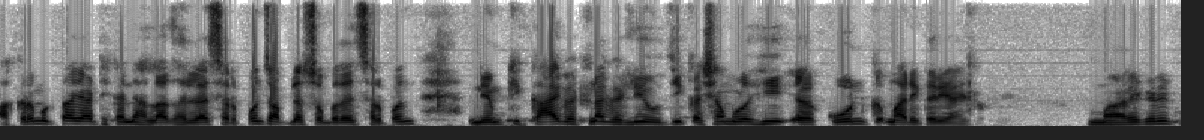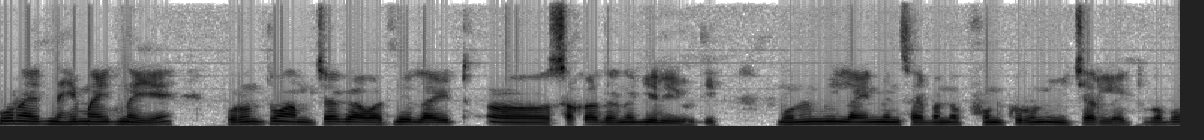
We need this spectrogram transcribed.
आक्रमकता या ठिकाणी हल्ला झालेला आहे. सरपंच आपल्यासोबत आहे सरपंच नेमकी काय घटना घडली होती? कशामुळे ही कोण मारेकरी आहेत? मारेकरी कोण आहेत नाही माहीत नाही आहे परंतु आमच्या गावातली लाइट सकाळ धरणं गेली होती. म्हणून मी लाईनमॅन साहेबांना फोन करून विचारलं की बाबा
